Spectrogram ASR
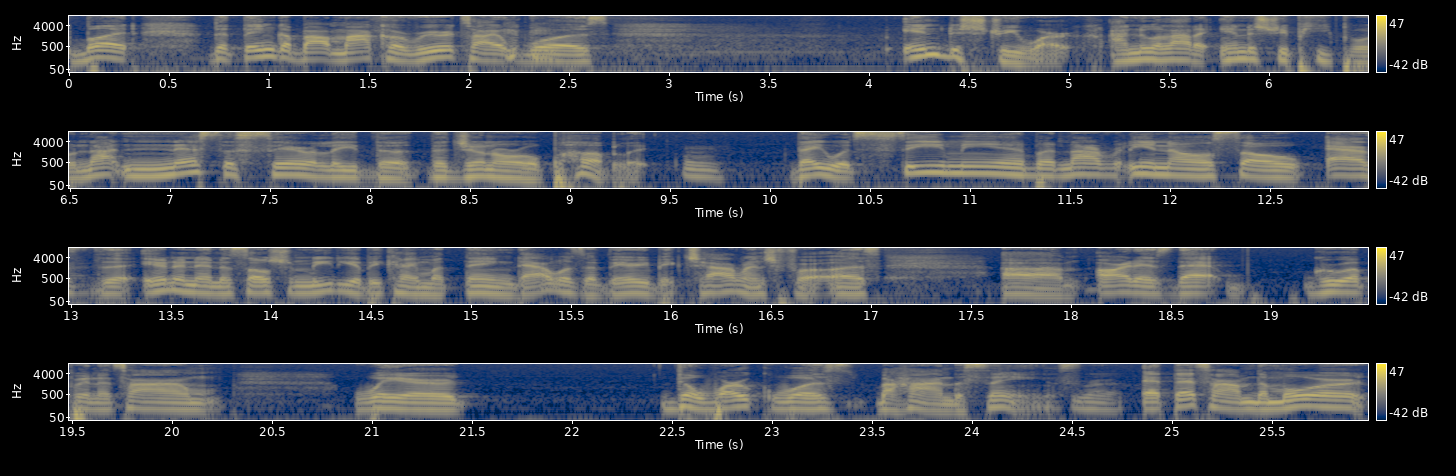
But the thing about my career type was industry work. I knew a lot of industry people, not necessarily the the general public. They would see me but not really, you know. So as the internet and social media became a thing, that was a very big challenge for us um, artists that grew up in a time where the work was behind the scenes. Right. At that time, the more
